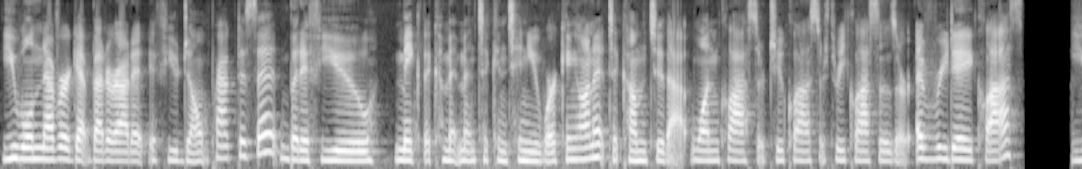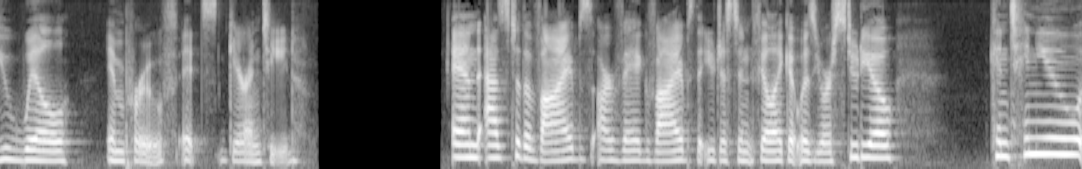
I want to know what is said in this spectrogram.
You will never get better at it if you don't practice it, but if you make the commitment to continue working on it, to come to that one class or two class or three classes or everyday class, you will improve. It's guaranteed. And as to the vibes, our vague vibes that you just didn't feel like it was your studio, continue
